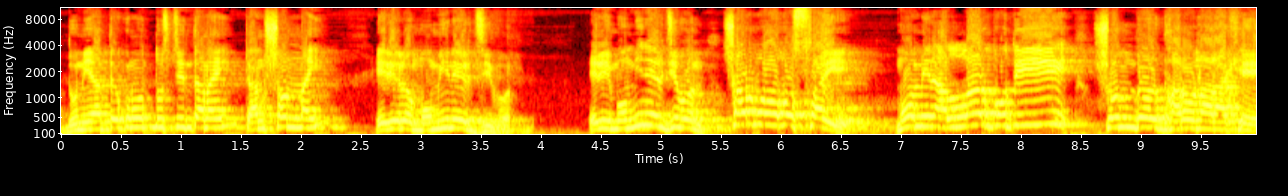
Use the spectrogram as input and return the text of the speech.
দুনিয়াতেও কোনো দুশ্চিন্তা নাই, টেনশন নাই। এটি হলো মমিনের জীবন। এটি মমিনের জীবন সর্ব অবস্থায় মমিন আল্লাহর প্রতি সুন্দর ধারণা রাখে।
